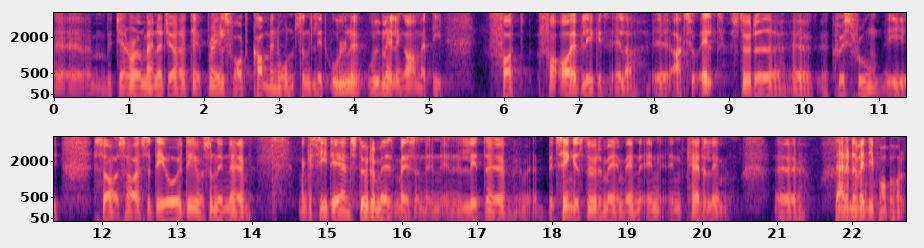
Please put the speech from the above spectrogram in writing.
øh, general manager Dave Brailsford kom med nogle sådan lidt uldne udmeldinger om, at de for for øjeblikket eller øh, aktuelt støttede øh, Chris Froome i så så så det er jo det er jo sådan en øh, man kan sige det er en støtte med med sådan en, en lidt øh, betinget støtte med med en en, en kattelem. Øh, der er det nødvendige forbehold.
